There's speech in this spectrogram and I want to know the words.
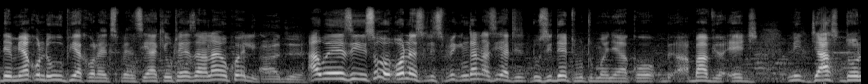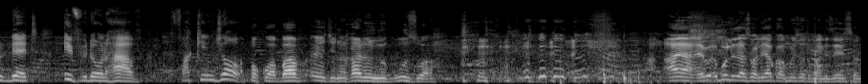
dem yako ndio huyu pia kona expense yake, utawezana nayo kweli? Aje. Hawezi. So honestly speaking, ngana si ati usidate mtu mwenye ako above your age, ni just don't date if you don't have a fucking job. Hapo kwa above age nakaa nimeguzwa. Aya, hebu uliza swali yako ya mwisho tumalize hizo.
